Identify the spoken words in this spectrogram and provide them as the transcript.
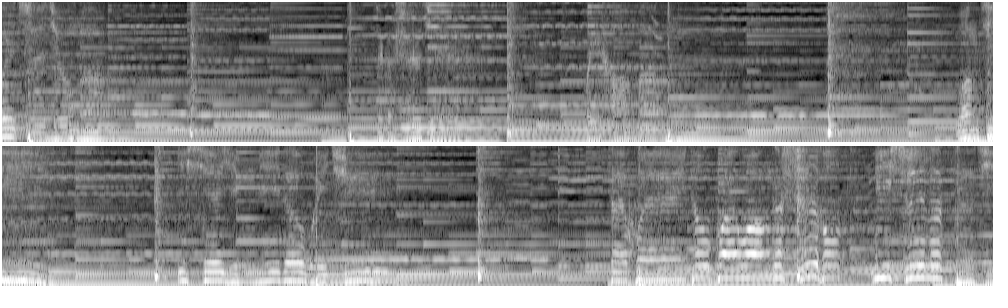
会持久吗？这个世界会好吗？忘记一些隐秘的委屈，在回头观望的时候迷失了自己。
